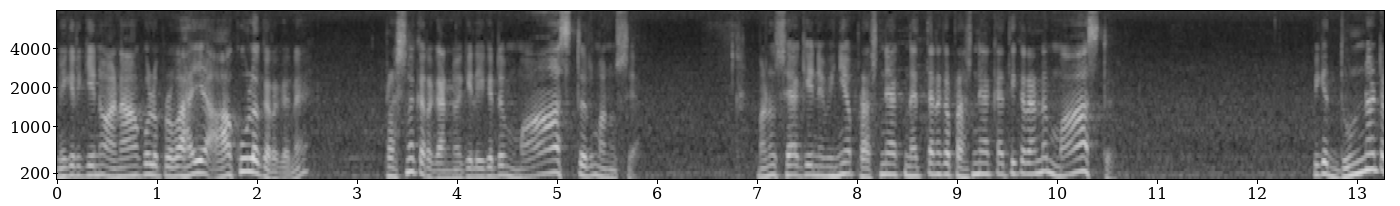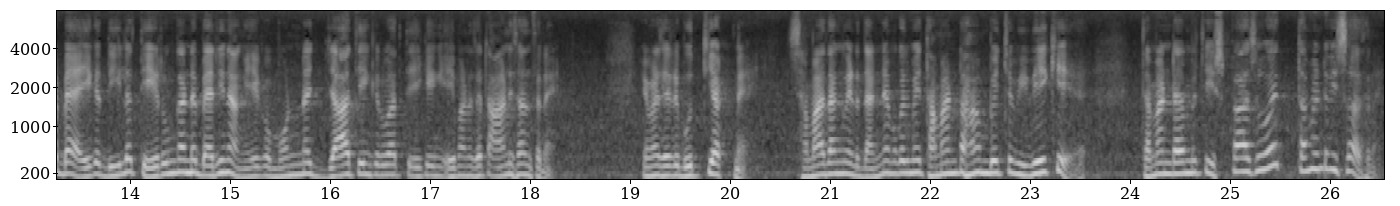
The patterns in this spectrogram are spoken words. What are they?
මේකට කියනවා අනාකූල ප්‍රවාහය ආකූල කරගෙන ප්‍රශ්න කරගන්නවා කියලා. ඒකට මාස්ටර් මිනිසයා. මිනිසයා කියන විනිය ප්‍රශ්නයක් නැත්තනක ප්‍රශ්නයක් ඇති කරන්න මාස්ටර්. මේක දුන්නට බෑ. ඒක දීලා තේරුම් ගන්න බැරි නම් ඒක මොන්න જાතියෙන් කරුවත් ඒකෙන් ඒ මනසට ආනිසංස නැහැ. ඒ මනසට බුද්ධියක් නැහැ. සමාදම් වෙන්න දන්නේ මොකද මේ Tamanට හම්බෙච්ච විවේකය Tamanට හම්බෙච්ච ස්පාසුවත් Tamanට විශ්වාස නැහැ.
